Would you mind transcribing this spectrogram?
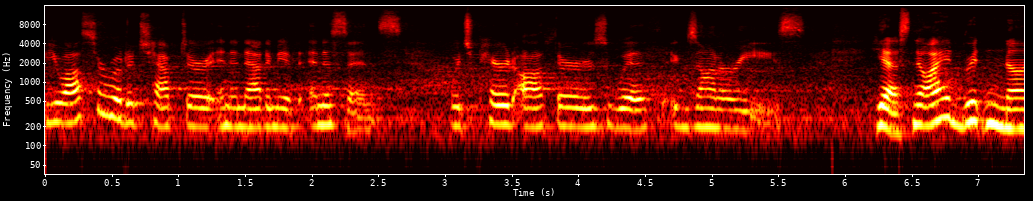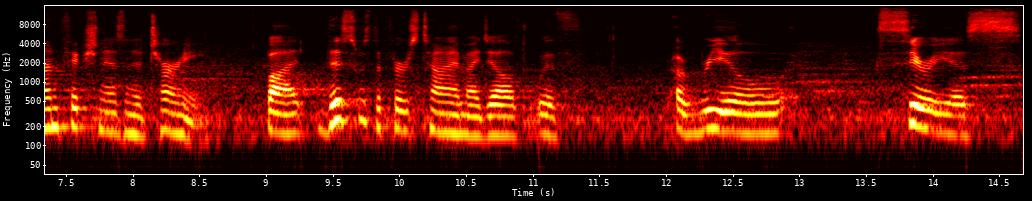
You also wrote a chapter in Anatomy of Innocence, which paired authors with exonerees. Yes. Now, I had written nonfiction as an attorney, but this was the first time I dealt with a real serious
